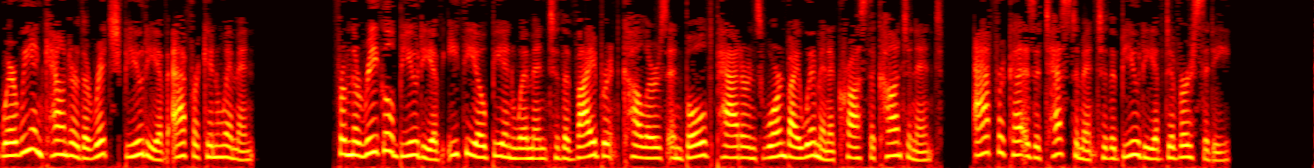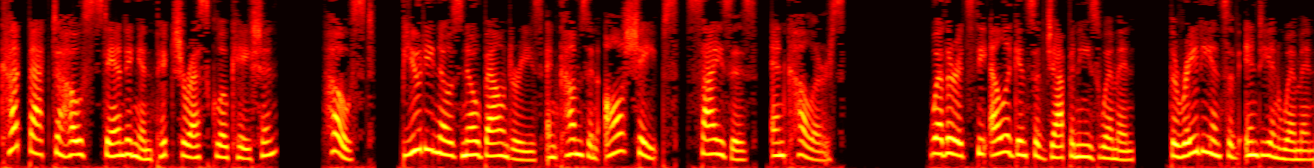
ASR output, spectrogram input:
where we encounter the rich beauty of African women. From the regal beauty of Ethiopian women to the vibrant colors and bold patterns worn by women across the continent, Africa is a testament to the beauty of diversity. Cut back to host standing in picturesque location. Host, beauty knows no boundaries and comes in all shapes, sizes, and colors. Whether it's the elegance of Japanese women, the radiance of Indian women,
